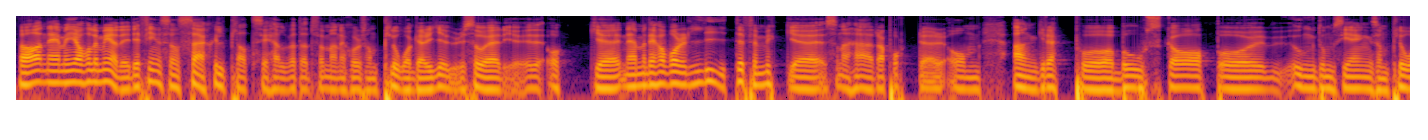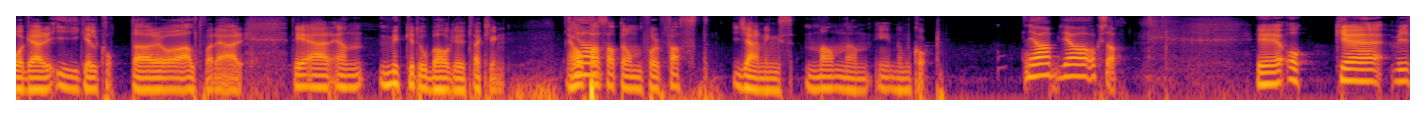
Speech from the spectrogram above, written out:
Ja, nej men jag håller med dig. Det finns en särskild plats i helvetet för människor som plågar djur, så är det ju. Och eh, nej men det har varit lite för mycket sådana här rapporter om angrepp på boskap och ungdomsgäng som plågar igelkottar och allt vad det är. Det är en mycket obehaglig utveckling. Jag Ja. hoppas att de får fast gärningsmannen inom kort. ja, jag också. Eh, och eh, vi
